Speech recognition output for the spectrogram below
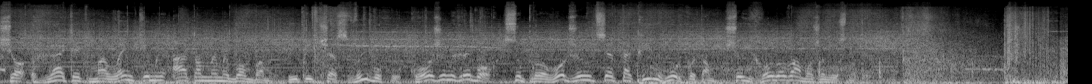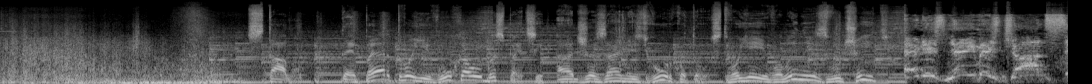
що гатять маленькими атомними бомбами. І під час вибуху кожен грибок супроводжується таким гуркотом, що й голова може луснути. Стало. Тепер твої вуха у безпеці, адже замість гуркоту з твоєї волини звучить And his name is John C.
